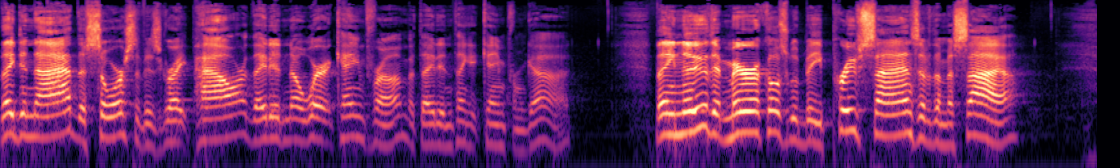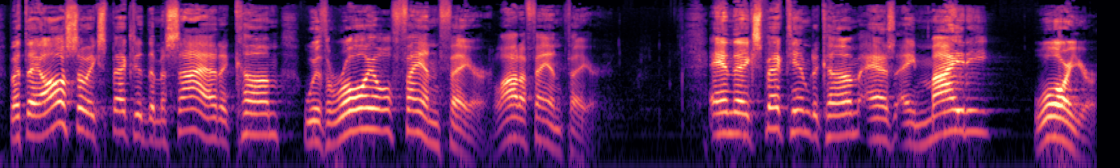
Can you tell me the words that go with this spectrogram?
They denied the source of his great power. They didn't know where it came from, but they didn't think it came from God. They knew that miracles would be proof signs of the Messiah, but they also expected the Messiah to come with royal fanfare, a lot of fanfare. And they expect him to come as a mighty warrior.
